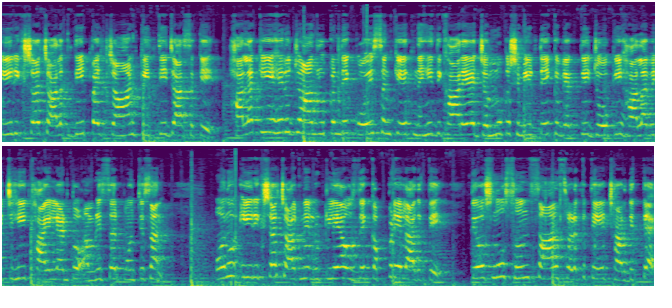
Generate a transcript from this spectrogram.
ਈ ਰਿਕਸ਼ਾ ਚਾਲਕ ਦੀ ਪਹਿਚਾਣ ਕੀਤੀ ਜਾ ਸਕੇ। ਹਾਲਾਂਕਿ ਇਹ ਰੁਝਾਨ ਰੁਕਣ ਦੇ ਕੋਈ ਸੰਕੇਤ ਨਹੀਂ ਦਿਖਾ ਰਿਹਾ ਜੰਮੂ ਕਸ਼ਮੀਰ ਦੇ ਇੱਕ ਵਿਅਕਤੀ ਜੋ ਕਿ ਹਾਲਾ ਵਿੱਚ ਹੀ ਥਾਈਲੈਂਡ ਤੋਂ ਅੰਮ੍ਰਿਤਸਰ ਪਹੁੰਚੇ ਸਨ। ਉਹਨੂੰ ਈ ਰਿਕਸ਼ਾ ਚਾਲਕ ਨੇ ਲੁੱਟ ਲਿਆ, ਉਸਦੇ ਕੱਪੜੇ ਲਾ ਦਿੱਤੇ ਤੇ ਉਸ ਨੂੰ ਸੁਨਸਾਨ ਸੜਕ ਤੇ ਛੱਡ ਦਿੱਤਾ।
